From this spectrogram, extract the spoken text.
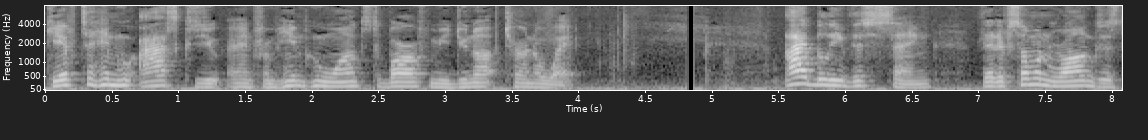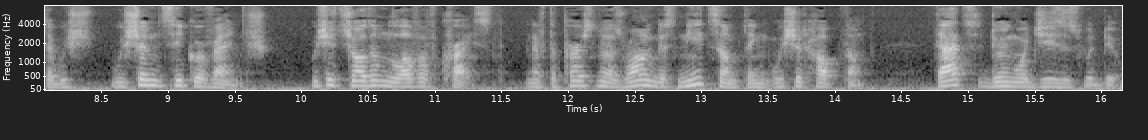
give to him who asks you, and from him who wants to borrow from you, do not turn away. I believe this is saying that if someone wrongs us, that we sh- we shouldn't seek revenge. We should show them the love of Christ. And if the person who has wronged us needs something, we should help them. That's doing what Jesus would do.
